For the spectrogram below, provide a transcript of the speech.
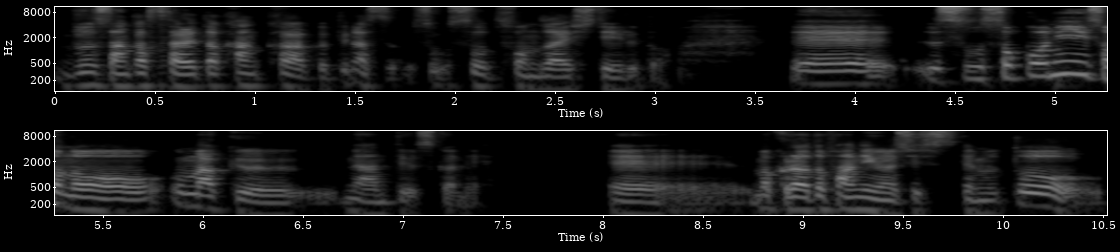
分散化された科学っていうのはそそ存在していると。でそそこにそのうまく、なんていうんですかね、えーまあ、クラウドファンディングのシステムと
